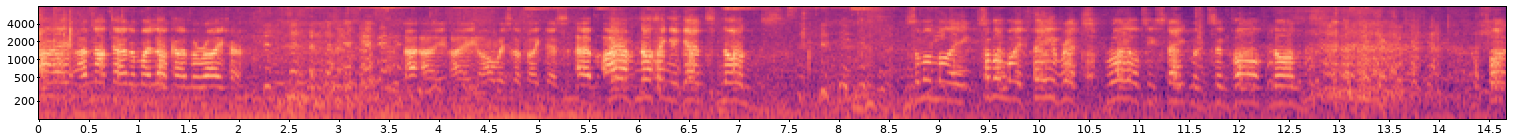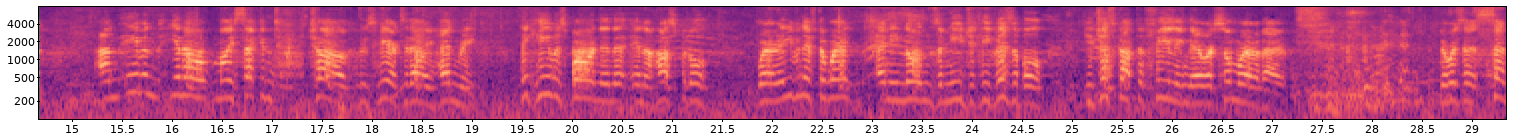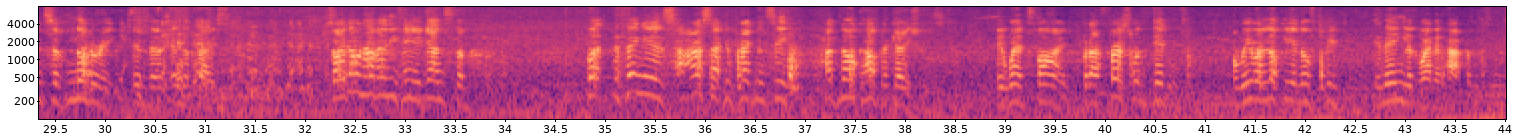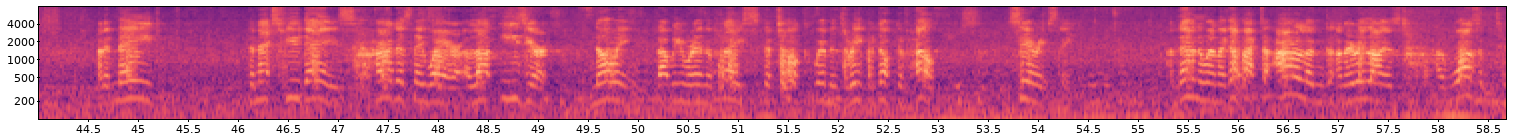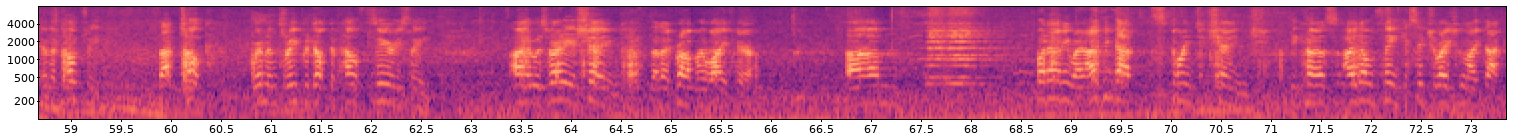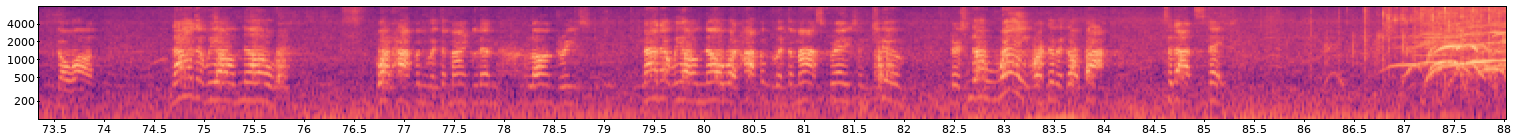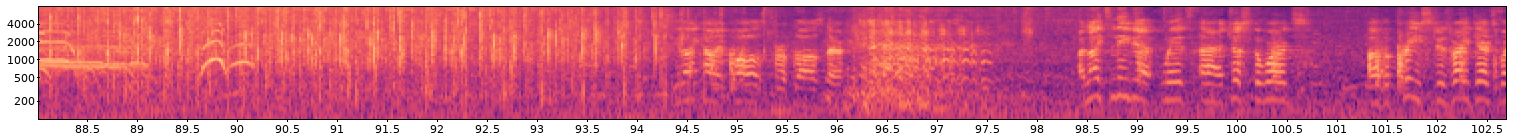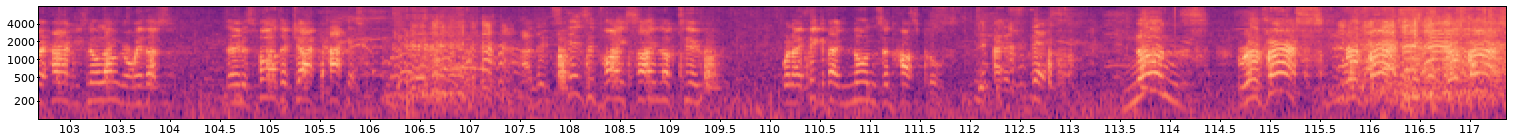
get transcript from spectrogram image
Hi, I'm not down on my luck, I'm a writer. I, I, I always look like this. Um, I have nothing against nuns. Some of my some of my favourite royalty statements involve nuns. But and even you know my second child who's here today, Henry, I think he was born in a in a hospital where even if there weren't any nuns immediately visible, you just got the feeling they were somewhere about. There was a sense of nunnery in the in the place. So I don't have anything against them. But the thing is, our second pregnancy had no complications. It went fine, but our first one didn't. And we were lucky enough to be in England when it happened. And it made the next few days, hard as they were, a lot easier knowing that we were in a place that took women's reproductive health seriously. And then when I got back to Ireland and I realised I wasn't in a country that took women's reproductive health seriously, I was very ashamed that I brought my wife here. Um, but anyway, I think that's going to change because I don't think a situation like that can go on. Now that we all know what happened with the Magdalene laundries, now that we all know what happened with the mass graves in Tuam, there's no way we're going to go back to that state. You like how I paused for applause there? I'd like to leave you with uh, just the words of a priest who's very dear to my heart. He's no longer with us. His name is Father Jack Hackett. and it's his advice I look to when I think about nuns and hospitals. And it's this. Nuns! Reverse! Reverse! Reverse!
